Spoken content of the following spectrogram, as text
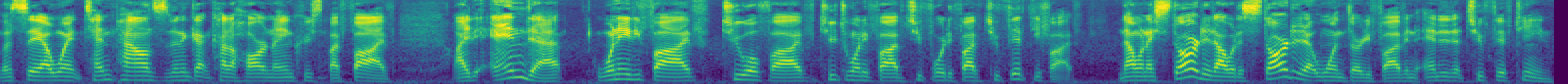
let's say I went 10 pounds, then it got kind of hard and I increased by five. I'd end at 185, 205, 225, 245, 255. Now, when I started, I would have started at 135 and ended at 215.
